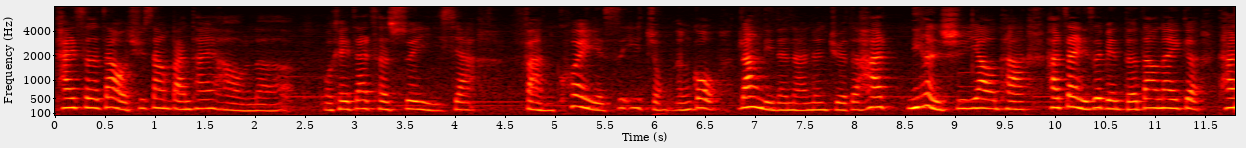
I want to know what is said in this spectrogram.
开车载我去上班，太好了，我可以在车睡一下。反馈也是一种能够让你的男人觉得他你很需要他，他在你这边得到那一个他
